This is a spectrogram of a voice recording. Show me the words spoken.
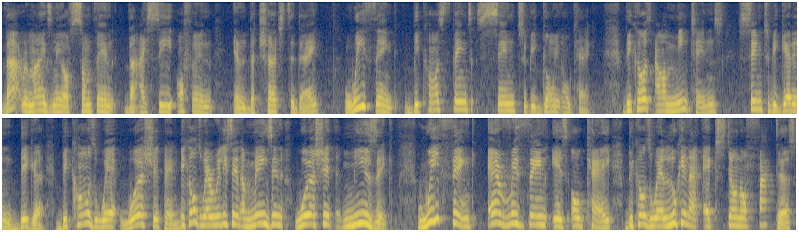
That reminds me of something that i see often in the church today we think because things seem to be going okay, because our meetings seem to be getting bigger, because we're worshiping, because we're releasing amazing worship music, we think everything is okay because we're looking at external factors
